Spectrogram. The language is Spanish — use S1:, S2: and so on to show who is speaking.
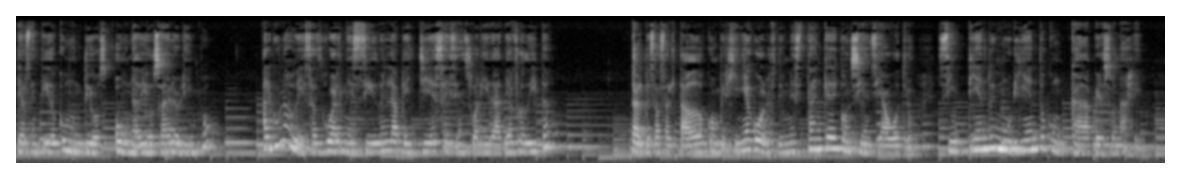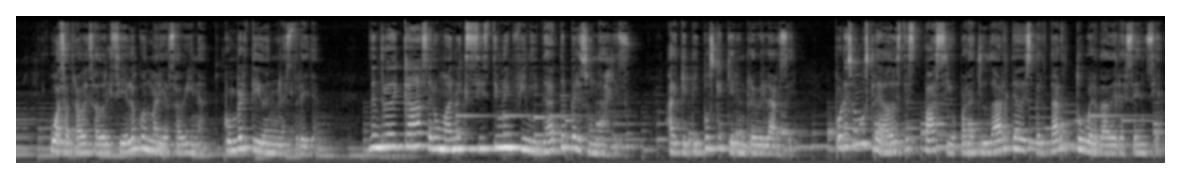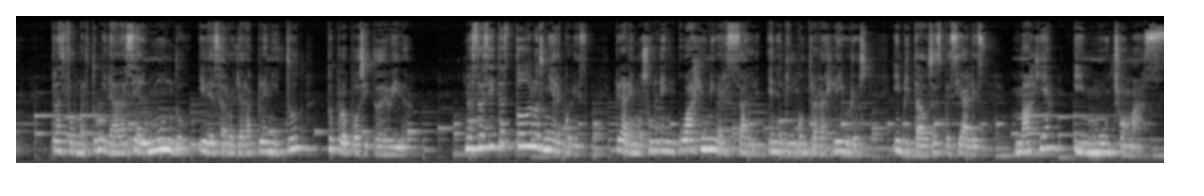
S1: ¿Te has sentido como un dios o una diosa del Olimpo? ¿Alguna vez has guarnecido en la belleza y sensualidad de Afrodita? Tal vez has saltado con Virginia Woolf de un estanque de conciencia a otro, sintiendo y muriendo con cada personaje. O has atravesado el cielo con María Sabina, convertido en una estrella. Dentro de cada ser humano existe una infinidad de personajes, arquetipos que quieren revelarse. Por eso hemos creado este espacio para ayudarte a despertar tu verdadera esencia, transformar tu mirada hacia el mundo y desarrollar a plenitud tu propósito de vida. Nuestra cita es todos los miércoles. Crearemos un lenguaje universal en el que encontrarás libros, invitados especiales, magia y mucho más.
